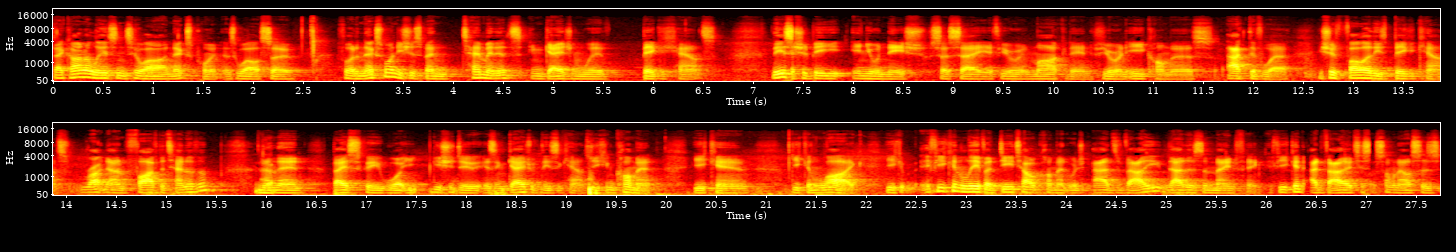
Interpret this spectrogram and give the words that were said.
That kind of leads into our next point as well. So, for the next one, you should spend 10 minutes engaging with big accounts. These should be in your niche. So, say if you're in marketing, if you're in e commerce, activewear, you should follow these big accounts. Write down five to 10 of them. Yeah. And then basically, what you, you should do is engage with these accounts. You can comment, you can. You can like, you can if you can leave a detailed comment which adds value, that is the main thing. If you can add value to someone else's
